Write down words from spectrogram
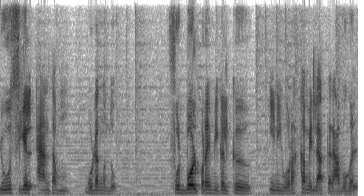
യു സി എൽ ആന്തം മുടങ്ങുന്നു. ഫുട്ബോൾ പ്രേമികൾക്ക് ഇനി ഉറക്കമില്ലാത്ത രാവുകൾ.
